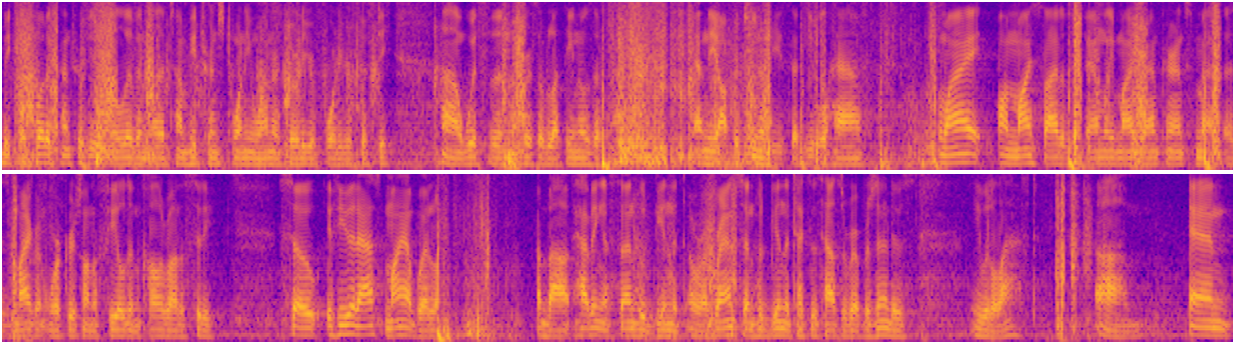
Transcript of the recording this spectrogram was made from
because what a country he's going to live in by the time he turns 21 or 30 or 40 or 50, uh, with the numbers of Latinos that and the opportunities that he will have. My, on my side of the family, my grandparents met as migrant workers on a field in Colorado City. So if you had asked my abuelo about having a son who'd be in the, or a grandson who'd be in the Texas House of Representatives, he would have laughed. Um, and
